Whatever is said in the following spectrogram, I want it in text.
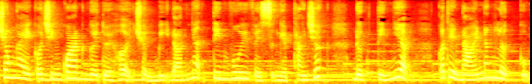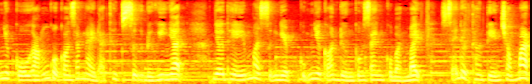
trong ngày có chính quan, người tuổi hợi chuẩn bị đón nhận tin vui về sự nghiệp thăng chức, được tín nhiệm. Có thể nói năng lực cũng như cố gắng của con giáp này đã thực sự được ghi nhận. Nhờ thế mà sự nghiệp cũng như con đường công danh của bản mệnh sẽ được thăng tiến chóng mặt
